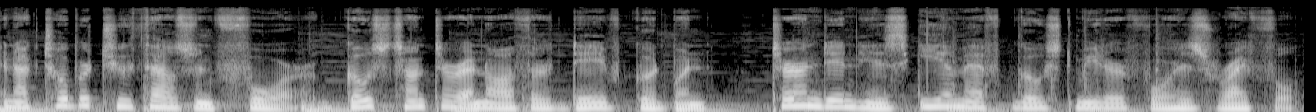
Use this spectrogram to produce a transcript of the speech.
In October 2004, ghost hunter and author Dave Goodwin turned in his EMF ghost meter for his rifle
